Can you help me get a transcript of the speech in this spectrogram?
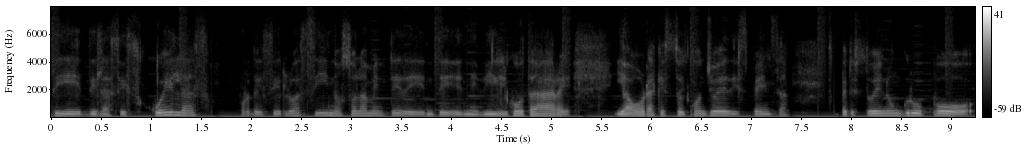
de, de las escuelas, por decirlo así, no solamente de, de Neville Goddard eh, y ahora que estoy con Joe Dispensa, pero estoy en un grupo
